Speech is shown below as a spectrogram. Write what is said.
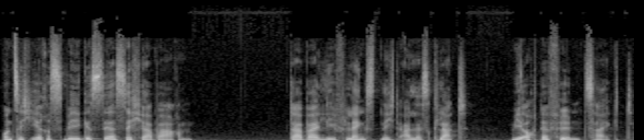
und sich ihres Weges sehr sicher waren. Dabei lief längst nicht alles glatt, wie auch der Film zeigt.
